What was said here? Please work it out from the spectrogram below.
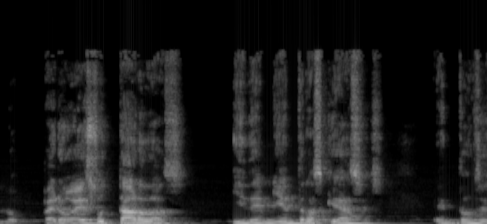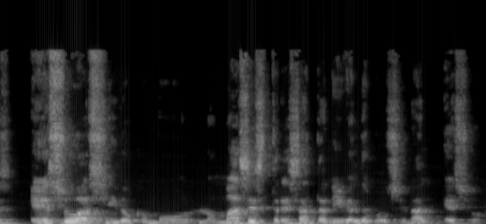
Lo, pero eso tardas. ¿Y de mientras qué haces? Entonces, eso ha sido como lo más estresante a nivel de emocional, eso.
